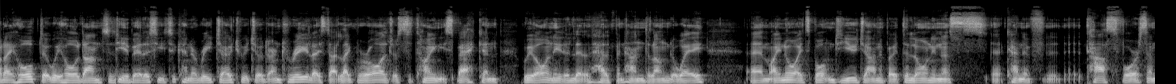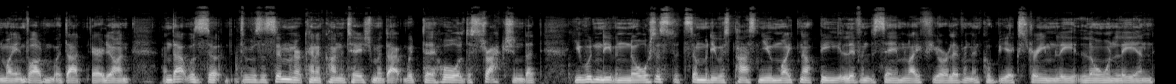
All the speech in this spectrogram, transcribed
But I hope that we hold on to the ability to kind of reach out to each other and to realize that like we're all just a tiny speck and we all need a little helping hand along the way. Um, I know I'd spoken to you, John, about the loneliness uh, kind of uh, task force and my involvement with that early on, and that was a, there was a similar kind of connotation with that, with the whole distraction that you wouldn't even notice that somebody was passing you might not be living the same life you're living and could be extremely lonely. And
